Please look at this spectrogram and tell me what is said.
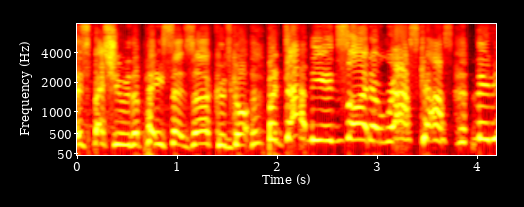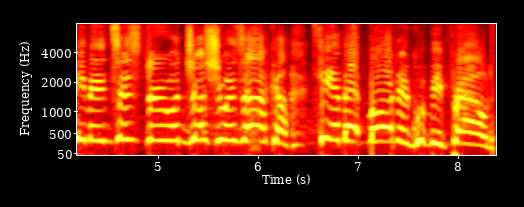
especially with the pace that Zerkaa's got. But down the inside at Rascasse, Mini Minter's through on Joshua Zerkaa. Tiamat Marduk would be proud.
